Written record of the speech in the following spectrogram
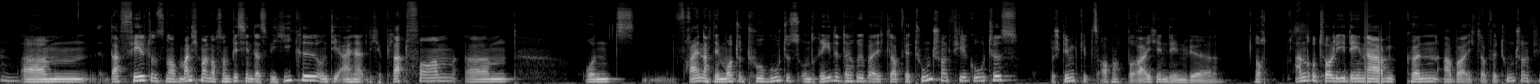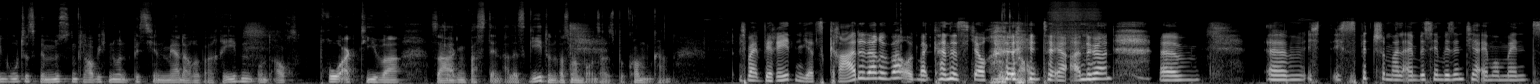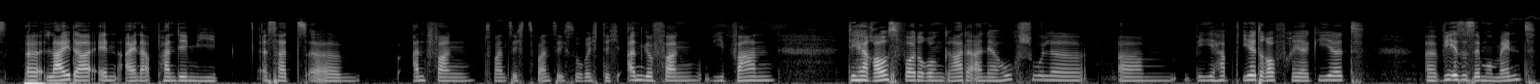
Mhm. Ähm, da fehlt uns noch manchmal noch so ein bisschen das Vehikel und die einheitliche Plattform. Ähm, und frei nach dem Motto, tue Gutes und rede darüber. Ich glaube, wir tun schon viel Gutes. Bestimmt gibt es auch noch Bereiche, in denen wir noch andere tolle Ideen haben können, aber ich glaube, wir tun schon viel Gutes. Wir müssen, glaube ich, nur ein bisschen mehr darüber reden und auch proaktiver sagen, was denn alles geht und was man bei uns alles bekommen kann. Ich meine, wir reden jetzt gerade darüber und man kann es sich auch genau. hinterher anhören. Ähm, ähm, ich, ich switche mal ein bisschen. Wir sind ja im Moment äh, leider in einer Pandemie. Es hat ähm, Anfang 2020 so richtig angefangen. Wie waren die Herausforderungen gerade an der Hochschule? Ähm, wie habt ihr darauf reagiert? Äh, wie ist es im Moment?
